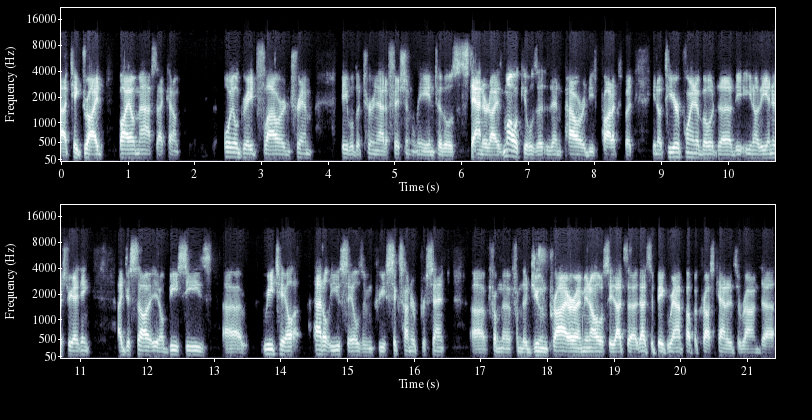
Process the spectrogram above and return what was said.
uh, take dried biomass, that kind of oil grade flower and trim, be able to turn that efficiently into those standardized molecules that then power these products. But you know, to your point about uh, the you know the industry, I think I just saw you know BC's uh, retail adult use sales have increased 600 percent uh, from the from the June prior. I mean, obviously that's a that's a big ramp up across Canada. It's around uh,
